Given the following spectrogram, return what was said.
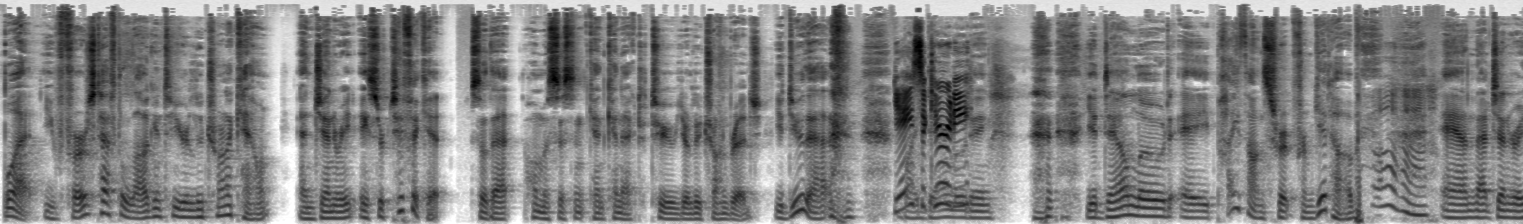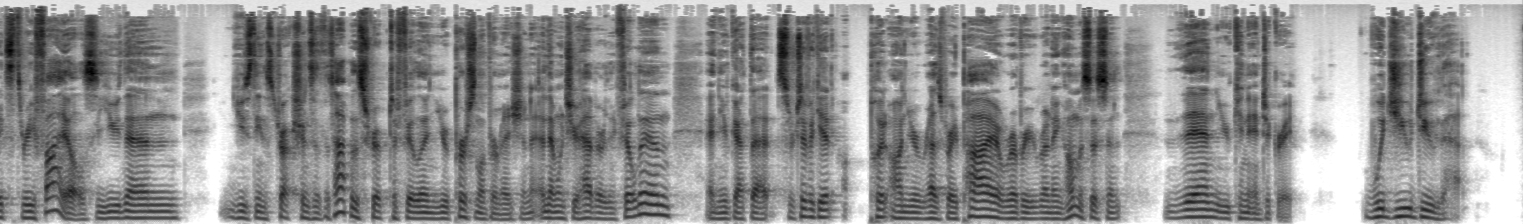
but you first have to log into your Lutron account and generate a certificate so that Home Assistant can connect to your Lutron bridge. You do that. Yay, security. you download a Python script from GitHub oh. and that generates three files. You then use the instructions at the top of the script to fill in your personal information. And then once you have everything filled in and you've got that certificate put on your Raspberry Pi or wherever you're running Home Assistant, then you can integrate. Would you do that?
